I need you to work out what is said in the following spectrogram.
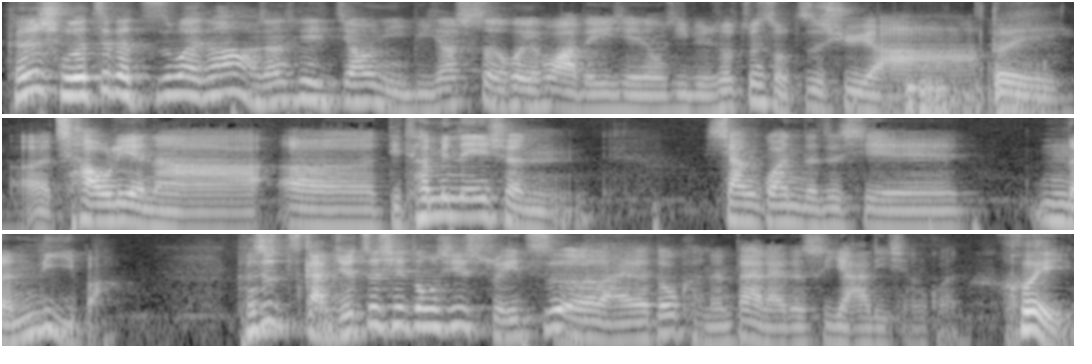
可是除了这个之外，它好像可以教你比较社会化的一些东西，比如说遵守秩序啊，对，呃，操练啊，呃，determination 相关的这些能力吧。可是感觉这些东西随之而来的，都可能带来的是压力相关。会，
